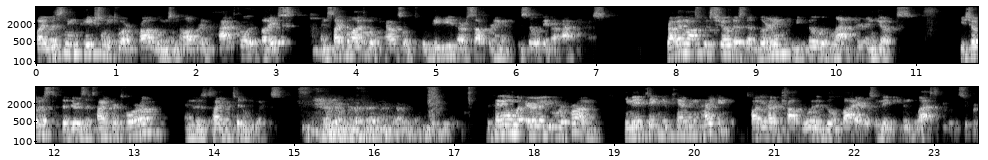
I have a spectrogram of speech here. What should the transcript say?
By listening patiently to our problems and offering practical advice and psychological counsel to alleviate our suffering and facilitate our happiness. Rabbi Moskowitz showed us that learning can be filled with laughter and jokes. He showed us that there is a time for Torah and there's a time for tiddlywinks. Depending on what area you were from, he may have taken you camping and hiking, taught you how to chop wood and build fires, and maybe even blasted you with a super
